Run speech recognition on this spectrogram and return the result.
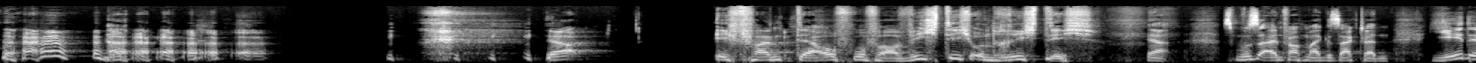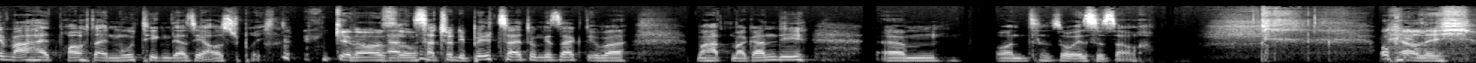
ja. ja. Ich fand, der Aufruf war wichtig und richtig. Ja, es muss einfach mal gesagt werden. Jede Wahrheit braucht einen Mutigen, der sie ausspricht. genau so. Ja, das hat schon die Bildzeitung gesagt über Mahatma Gandhi. Ähm, und so ist es auch. Okay. Herrlich.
